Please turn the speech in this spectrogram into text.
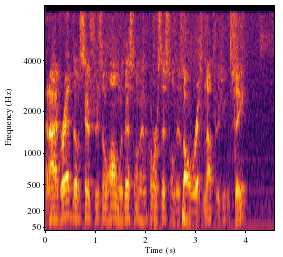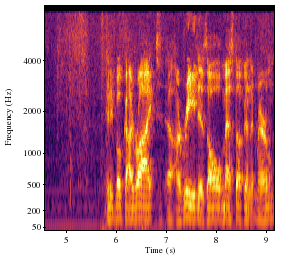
And I've read those histories along with this one, and of course this one is all written up, as you can see. Any book I write, uh, I read, is all messed up in it, Marilyn.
